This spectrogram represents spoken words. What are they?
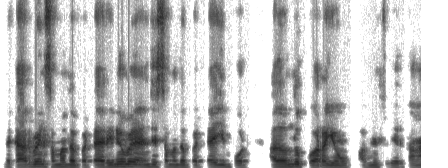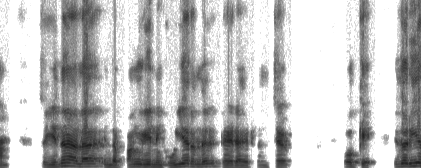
இந்த டர்பைன் சம்மந்தப்பட்ட ரினியூவல் எனர்ஜி சம்மந்தப்பட்ட இம்போர்ட் அது வந்து குறையும் அப்படின்னு சொல்லியிருக்காங்க. ஸோ இதனால இந்த பங்கு இன்னைக்கு உயர்ந்து ட்ரேட் ஆயிட்டு இருந்துச்சு. ஓகே இதோடைய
